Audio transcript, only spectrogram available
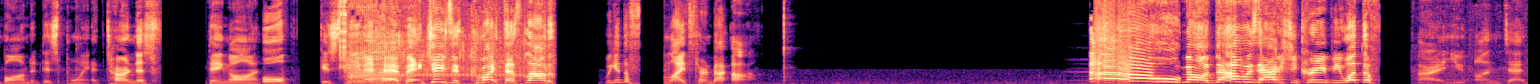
bombed at this point. And turn this thing on. Full steam ahead. Jesus Christ, that's loud. as We get the lights turned back. Ah. No! That was actually creepy. What the Alright, you undead.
